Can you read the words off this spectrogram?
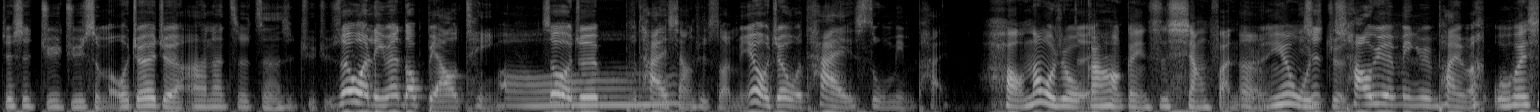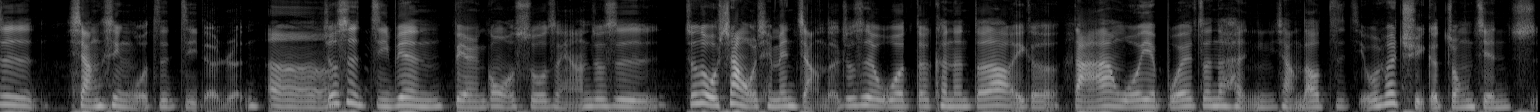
就是居居什么，我就会觉得啊，那这真的是居居，所以我宁愿都不要听，oh. 所以我就是不太想去算命，因为我觉得我太宿命派。好，那我觉得我刚好跟你是相反的人，对因为我是超越命运派嘛，我会是相信我自己的人。嗯，就是即便别人跟我说怎样，就是就是我像我前面讲的，就是我的可能得到一个答案，我也不会真的很影响到自己，我会取一个中间值。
